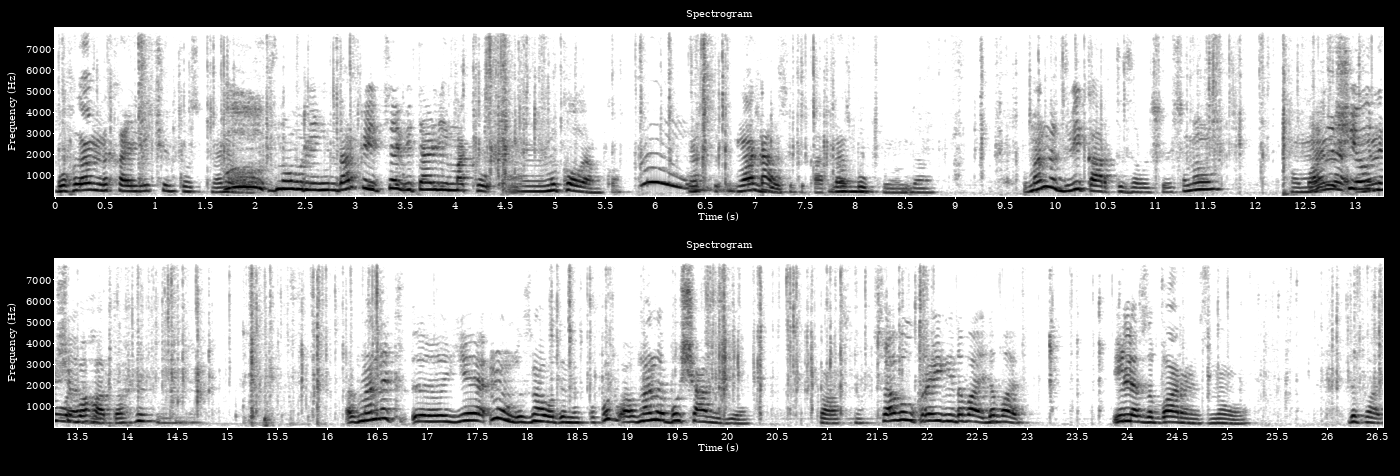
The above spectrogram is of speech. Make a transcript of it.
Богдан Михайліченко з мене. О, Знову легендарка, і це Віталій Мако... м, Миколенко. У нас, нас Така був. собі У карта. нас був. по-моєму. Да. У мене дві карти залишилися. Ну, А у мене мене, ще у мене одну ще Лего. багато. а в мене е, є, ну, знову Денис Попов, а в мене Бощан є. Класно. Слава Україні, давай, давай. Ілля Забарин знову. Давай.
